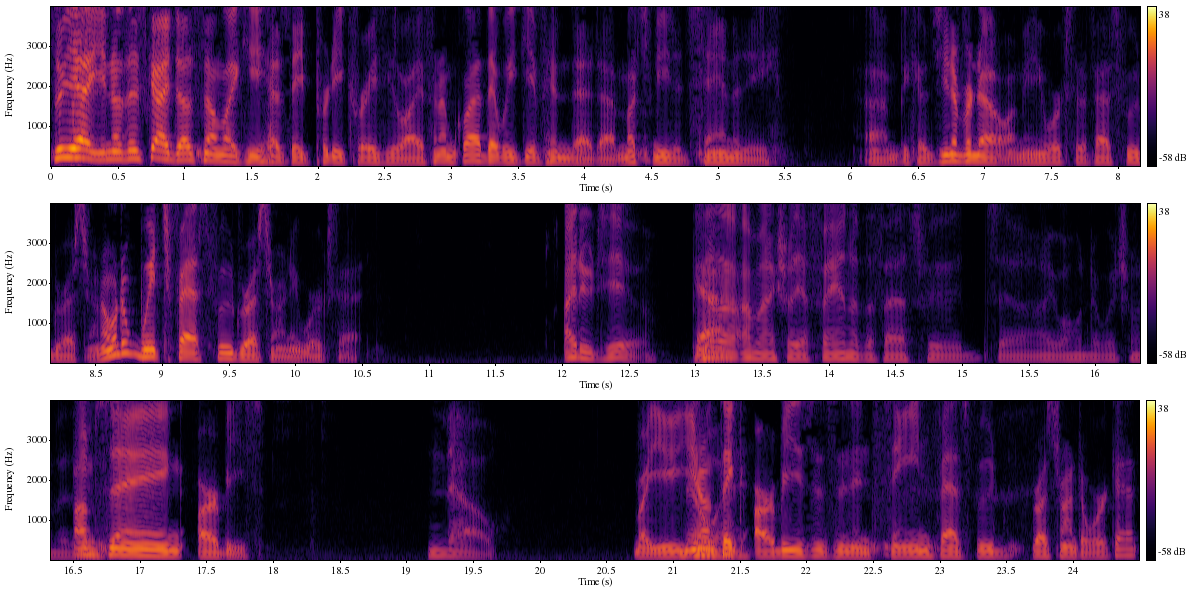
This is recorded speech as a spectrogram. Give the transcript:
So yeah, you know this guy does sound like he has a pretty crazy life, and I'm glad that we give him that uh, much needed sanity, um, because you never know. I mean, he works at a fast food restaurant. I wonder which fast food restaurant he works at. I do too. Because Yeah. I, I'm actually a fan of the fast food, so I wonder which one it is. I'm saying Arby's. no. Right? You you No don't think. Arby's is an insane fast food restaurant to work at?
